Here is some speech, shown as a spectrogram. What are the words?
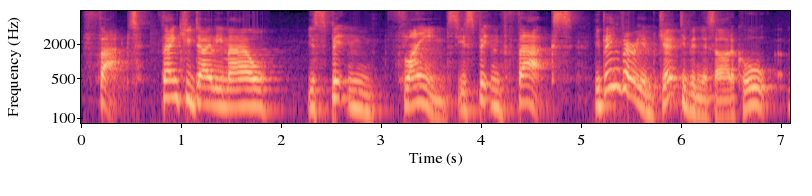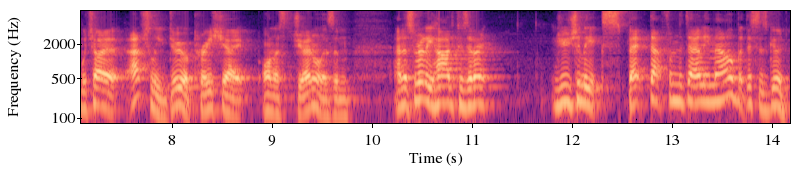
Fact. Thank you, Daily Mail. You're spitting flames, you're spitting facts. You're being very objective in this article, which I actually do appreciate honest journalism. And it's really hard because I don't usually expect that from the Daily Mail, but this is good.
